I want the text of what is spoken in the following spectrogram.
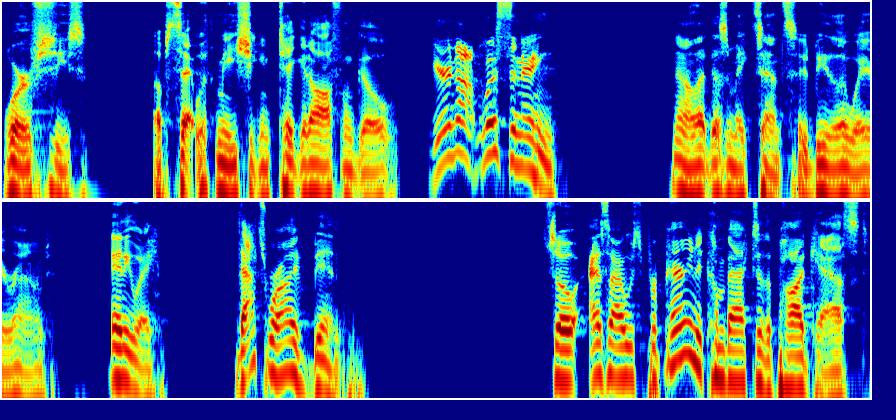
or if she's upset with me, she can take it off and go, You're not listening. No, that doesn't make sense. It'd be the other way around. Anyway, that's where I've been. So, as I was preparing to come back to the podcast,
